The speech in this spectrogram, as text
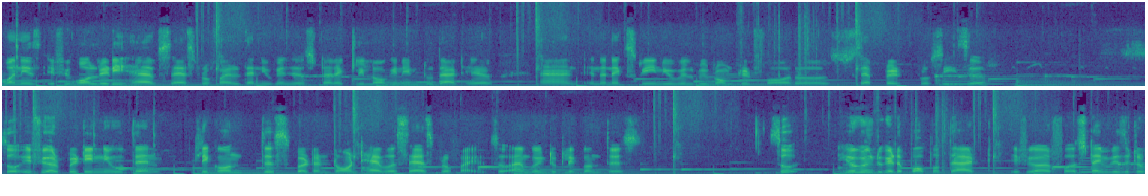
One is if you already have SAS profile then you can just directly log in into that here. And in the next screen you will be prompted for a separate procedure. So if you are pretty new then click on this button. Don't have a SAS profile. So I'm going to click on this. So you're going to get a pop-up that if you are first time visitor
